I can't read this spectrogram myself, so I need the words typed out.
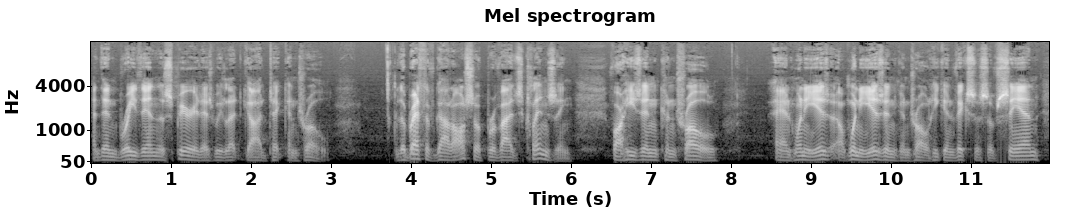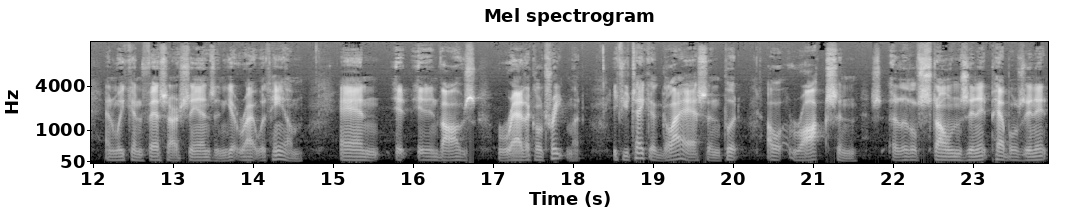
and then breathe in the Spirit as we let God take control. The breath of God also provides cleansing, for He's in control. And when he is uh, when he is in control, he convicts us of sin, and we confess our sins and get right with him. And it, it involves radical treatment. If you take a glass and put rocks and uh, little stones in it, pebbles in it,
